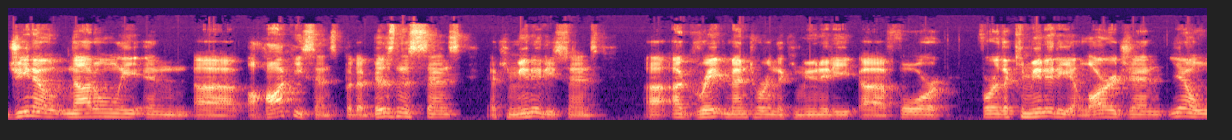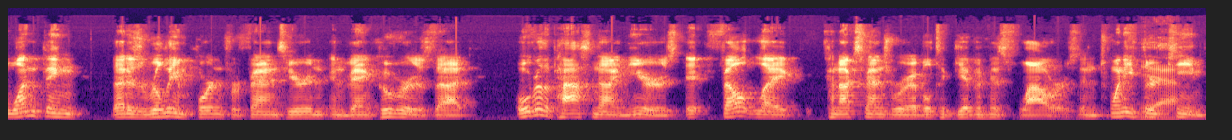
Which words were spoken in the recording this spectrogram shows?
Gino, not only in uh, a hockey sense, but a business sense, a community sense, uh, a great mentor in the community uh, for for the community at large. And you know, one thing that is really important for fans here in, in Vancouver is that over the past nine years, it felt like Canucks fans were able to give him his flowers. In 2013, yeah.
